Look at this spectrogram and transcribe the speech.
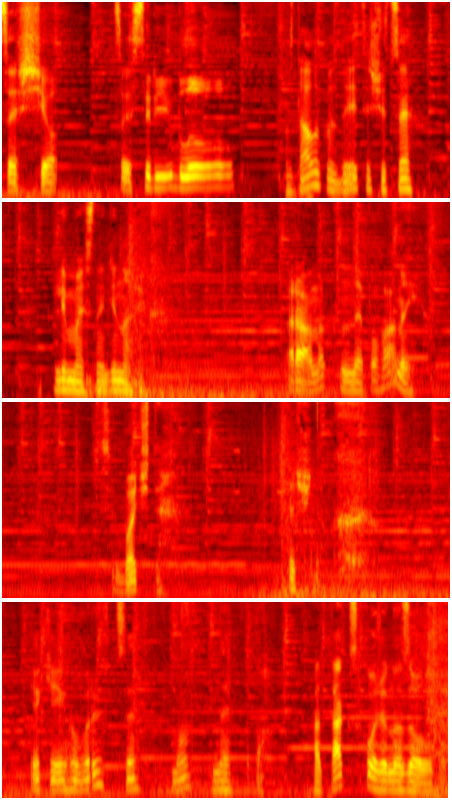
це що? Це срібло. Здалеку здається, що це лімесний динарік. Ранок непоганий. Все, бачите? Точняк. Як я і говорив, це монета. А так схоже на золото.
